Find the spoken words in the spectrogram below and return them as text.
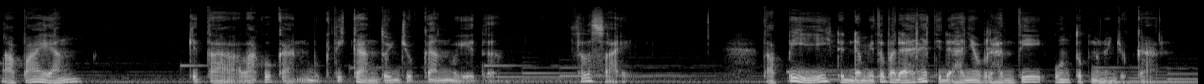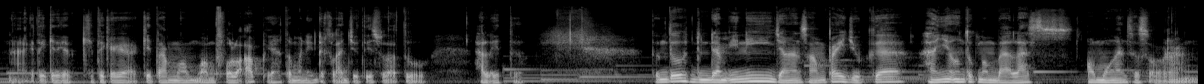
apa yang kita lakukan, buktikan, tunjukkan begitu. Selesai. Tapi dendam itu pada akhirnya tidak hanya berhenti untuk menunjukkan. Nah, ketika, ketika kita mau follow up ya atau menindaklanjuti suatu hal itu. Tentu dendam ini jangan sampai juga hanya untuk membalas omongan seseorang,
